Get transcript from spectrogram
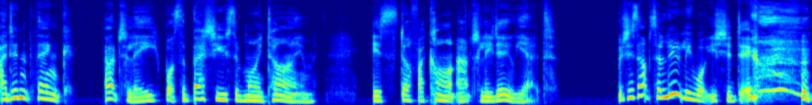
I didn't think, actually, what's the best use of my time is stuff I can't actually do yet, which is absolutely what you should do.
